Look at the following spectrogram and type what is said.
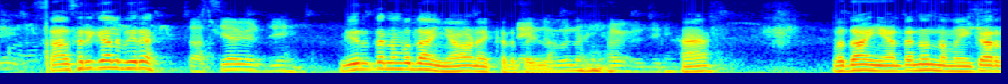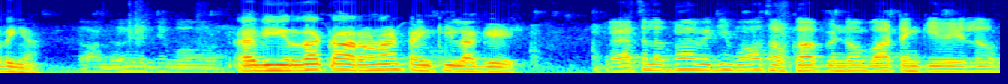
ਸਤਿ ਸ੍ਰੀ ਅਕਾਲ ਵੀਰ। ਸਾਸੀਆ ਵੀਰ ਜੀ। ਵੀਰ ਤੈਨੂੰ ਵਧਾਈਆਂ ਹੋਣ ਇੱਕ ਤੇ ਤੈਨੂੰ ਪਹਿਲਾਂ। ਵੀ ਨਹੀਂ ਵੀਰ ਜੀ। ਹੈਂ? ਵਧਾਈਆਂ ਤੈਨੂੰ ਨਵੇਂ ਘਰ ਦੀਆਂ। ਤੁਹਾਨੂੰ ਵੀਰ ਜੀ ਬਹੁਤ। ਇਹ ਵੀਰ ਦਾ ਘਰ ਆਉਣਾ ਟੈਂਕੀ ਲਾਗੇ। ਪ੍ਰੈਸ ਲੱਭਣਾ ਵੀਰ ਜੀ ਬਹੁਤ ਸੌਖਾ ਪਿੰਡੋਂ ਬਾਹਰ ਟੈਂਕੀ ਵੇਖ ਲਓ।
